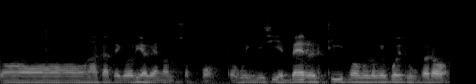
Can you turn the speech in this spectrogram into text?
sono una categoria che non sopporto. Quindi sì, è vero il tifo, quello che vuoi tu, però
